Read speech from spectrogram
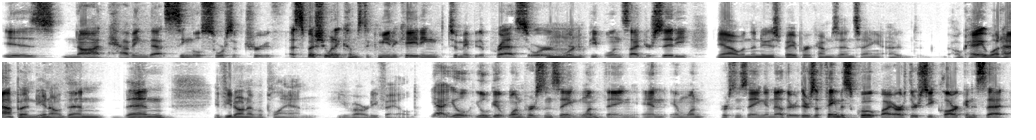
is not having that single source of truth, especially when it comes to communicating to maybe the press or mm. or to people inside your city. Yeah, when the newspaper comes in saying, uh, "Okay, what happened?" You know, then then if you don't have a plan, you've already failed. Yeah, you'll you'll get one person saying one thing and and one person saying another. There's a famous quote by Arthur C. Clarke, and it's that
